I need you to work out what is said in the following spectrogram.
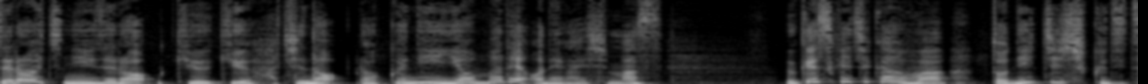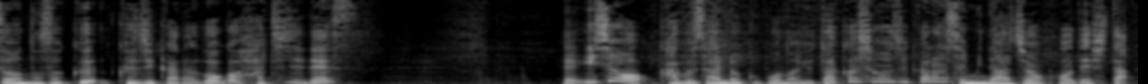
0120-998-624までお願いします。受付時間は土日祝日を除く9時から午後8時です。え以上、株365の豊か商事からセミナー情報でした。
